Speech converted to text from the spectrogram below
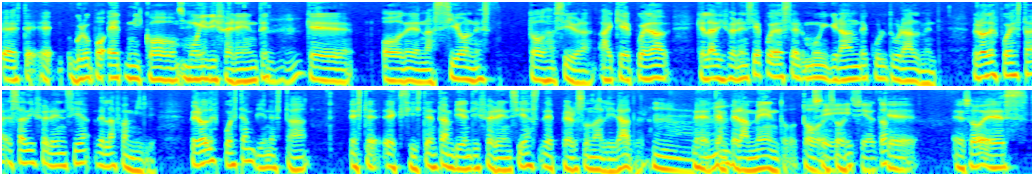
este eh, grupo étnico muy diferente que o de naciones todos así verdad hay que pueda que la diferencia puede ser muy grande culturalmente pero después está esa diferencia de la familia. Pero después también está, este, existen también diferencias de personalidad, ¿verdad? Mm. de temperamento, todo sí, eso. cierto. Que eso es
